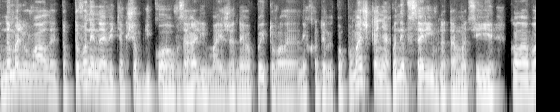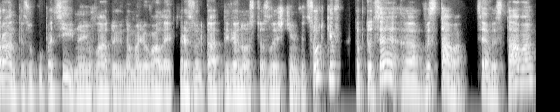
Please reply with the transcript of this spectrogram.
намалювали. Тобто вони навіть, якщо б нікого взагалі майже не опитували, не ходили по помешканнях, вони б все рівно там оці колаборанти з окупаційною владою намалювали результат 90 з лишнім відсотків. Тобто, це е, вистава, це вистава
